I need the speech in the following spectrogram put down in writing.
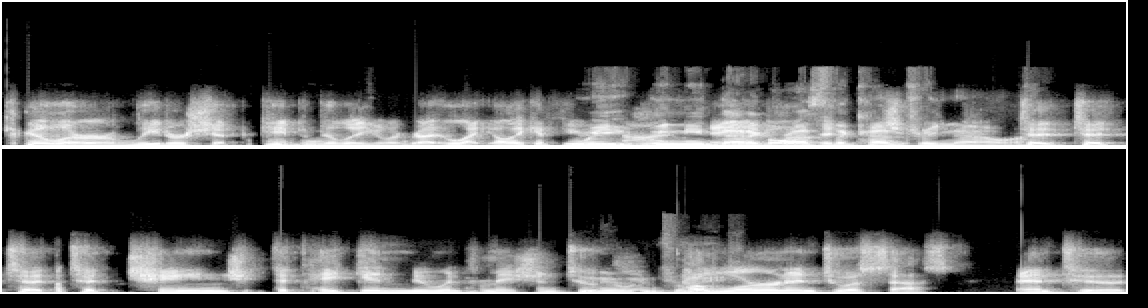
killer leadership mm-hmm. capability. Like, like, if you're We we need that across to the country now. to to to to change, to take in new information, to new to learn and to assess and to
